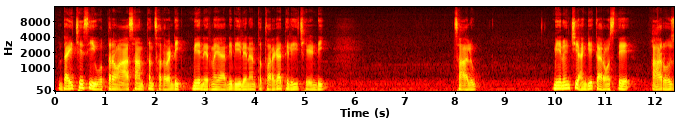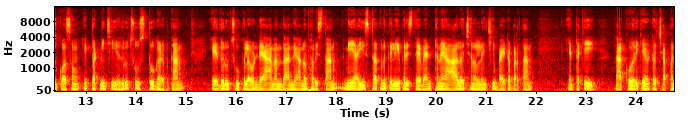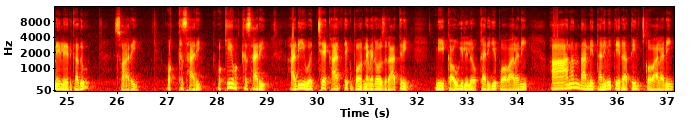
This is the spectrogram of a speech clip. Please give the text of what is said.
దయచేసి ఈ ఉత్తరం ఆశాంతం చదవండి. మీ నిర్ణయాన్ని వీలైనంత త్వరగా తెలియచేయండి. చాలు. మీ నుంచి అంగీకారం వస్తే ఆ రోజు కోసం ఇప్పటి నుంచి ఎదురు చూస్తూ గడుపుతాను. ఎదురు చూపులో ఉండే ఆనందాన్ని అనుభవిస్తాను. మీ అయిష్టతను తెలియపరిస్తే వెంటనే ఆ ఆలోచనల నుంచి బయటపడతాను. ఇంతకీ నా కోరిక ఏమిటో చెప్పనే లేదు కదూ? సారీ. ఒక్కసారి. ఒకే ఒక్కసారి. అది వచ్చే కార్తీక పౌర్ణమి రోజు రాత్రి మీ కౌగిలిలో కరిగిపోవాలని ఆ ఆనందాన్ని తనివి తీరా తీర్చుకోవాలని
